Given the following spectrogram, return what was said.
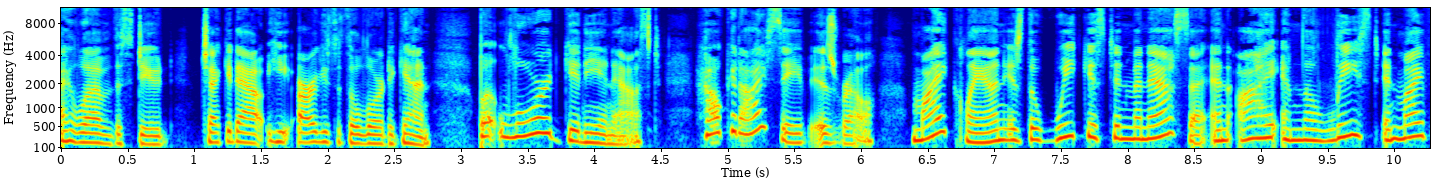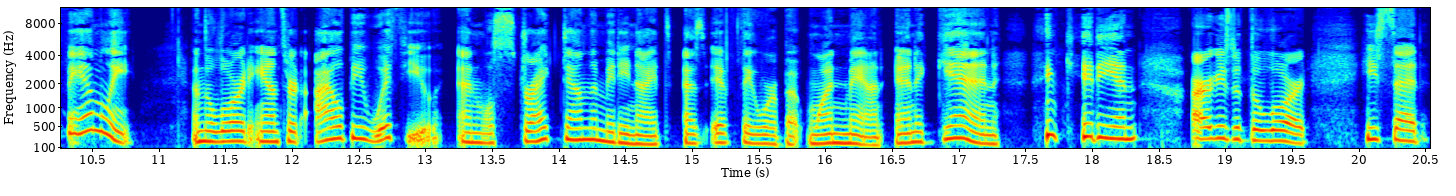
I love this dude. Check it out. He argues with the Lord again. But Lord, Gideon asked, How could I save Israel? My clan is the weakest in Manasseh, and I am the least in my family. And the Lord answered, I'll be with you and will strike down the Midianites as if they were but one man. And again, Gideon argues with the Lord. He said,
